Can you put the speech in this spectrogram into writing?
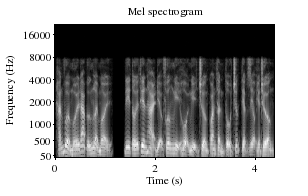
hắn vừa mới đáp ứng lời mời, đi tới thiên hải địa phương nghị hội nghị trưởng quan thần tổ chức tiệc rượu hiện trường.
